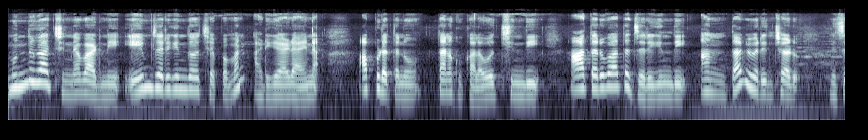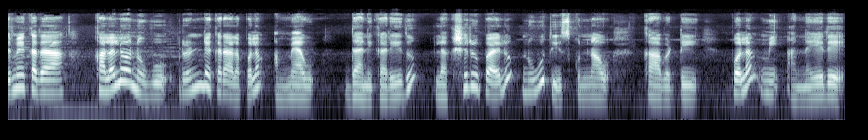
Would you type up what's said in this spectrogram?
ముందుగా చిన్నవాడిని ఏం జరిగిందో చెప్పమని అడిగాడు ఆయన అప్పుడతను తనకు కల వచ్చింది. ఆ తరువాత జరిగింది అంతా వివరించాడు. నిజమే కదా కలలో నువ్వు రెండెకరాల పొలం అమ్మావు. దాని ఖరీదు లక్ష రూపాయలు నువ్వు తీసుకున్నావు. కాబట్టి పొలం మీ అన్నయ్యదే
